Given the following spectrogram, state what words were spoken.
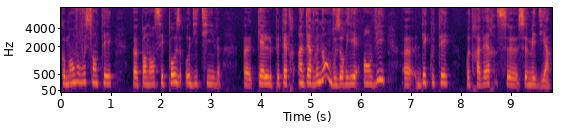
comment vous vous sentez euh, pendant ces pauses auditives, euh, quel peut-être intervenant vous auriez envie d'écouter au travers ce, ce, média.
